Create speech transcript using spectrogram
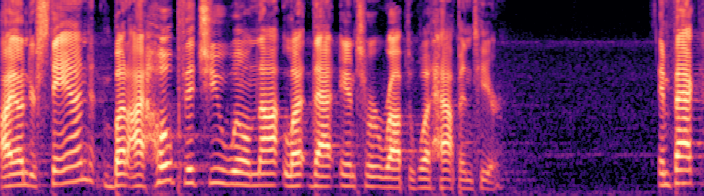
I understand, but I hope that you will not let that interrupt what happened here. In fact,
